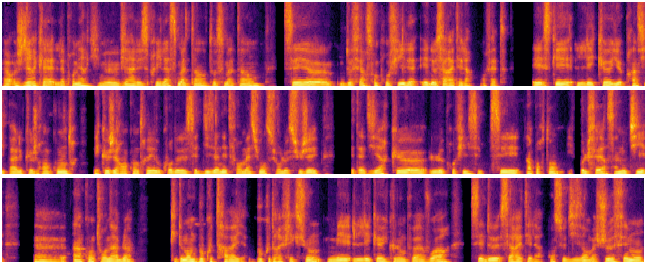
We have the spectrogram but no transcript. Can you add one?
Alors, je dirais que la, première qui me vient à l'esprit, là, ce matin, tôt ce matin, c'est euh, de faire son profil et de s'arrêter là, en fait. Et ce qui est l'écueil principal que je rencontre et que j'ai rencontré au cours de ces dix années de formation sur le sujet, c'est-à-dire que le profil, c'est important, il faut le faire, c'est un outil euh, incontournable qui demande beaucoup de travail, beaucoup de réflexion, mais l'écueil que l'on peut avoir, c'est de s'arrêter là, en se disant, bah, je fais mon,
